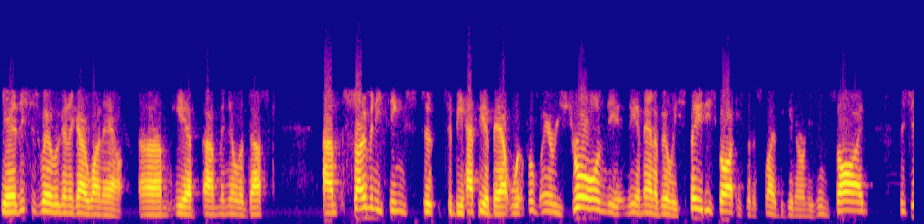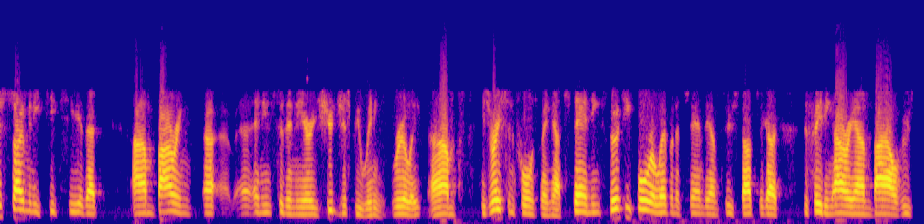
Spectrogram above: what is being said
Yeah, this is where we're going to go one out um, here. Uh, Manila Dusk. Um, so many things to, to be happy about from where he's drawn, the, the amount of early speed he's got. He's got a slow beginner on his inside. There's just so many ticks here that, um, barring uh, an incident here, he should just be winning, really. Um, his recent form's been outstanding. 34-11 at Sandown two starts ago, defeating Ariane Bale, whose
